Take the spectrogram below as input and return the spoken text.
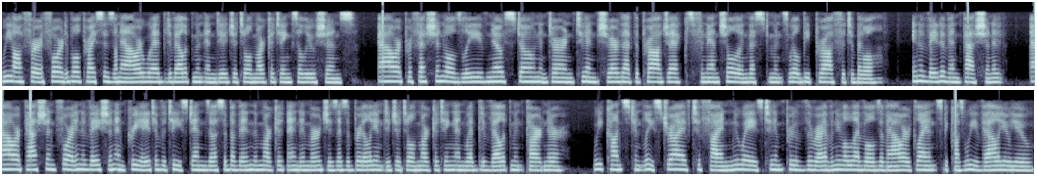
We offer affordable prices on our web development and digital marketing solutions. Our professionals leave no stone unturned to ensure that the project's financial investments will be profitable. Innovative and passionate. Our passion for innovation and creativity stands us above in the market and emerges as a brilliant digital marketing and web development partner. We constantly strive to find new ways to improve the revenue levels of our clients because we value you.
